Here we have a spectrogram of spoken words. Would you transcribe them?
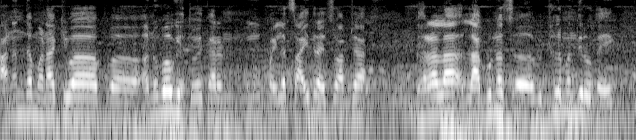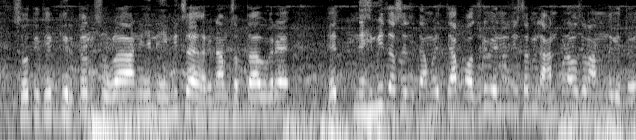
आनंद म्हणा किंवा अनुभव अनुभव घेतोय कारण मी पहिलं चाळीत राहायचो. आमच्या घराला लागूनच विठ्ठल मंदिर होतं एक. सो तिथे कीर्तन सोहळा आणि हे नेहमीच आहे हरिनाम सप्ताह वगैरे. हे नेहमीच असायचं. त्यामुळे त्या पॉझिटिव्ह एनर्जीचा मी लहानपणापासून आनंद घेतोय.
